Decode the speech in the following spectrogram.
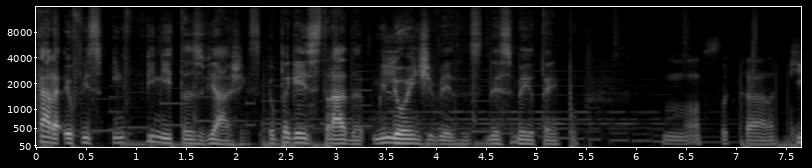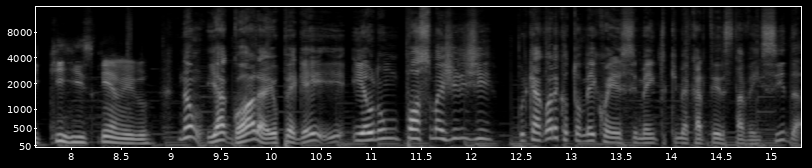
Cara, eu fiz infinitas viagens. Eu peguei estrada milhões de vezes nesse meio tempo. Nossa, cara. Que, que risco, hein, amigo? Não, e agora eu peguei e, e eu não posso mais dirigir. Porque agora que eu tomei conhecimento que minha carteira está vencida,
